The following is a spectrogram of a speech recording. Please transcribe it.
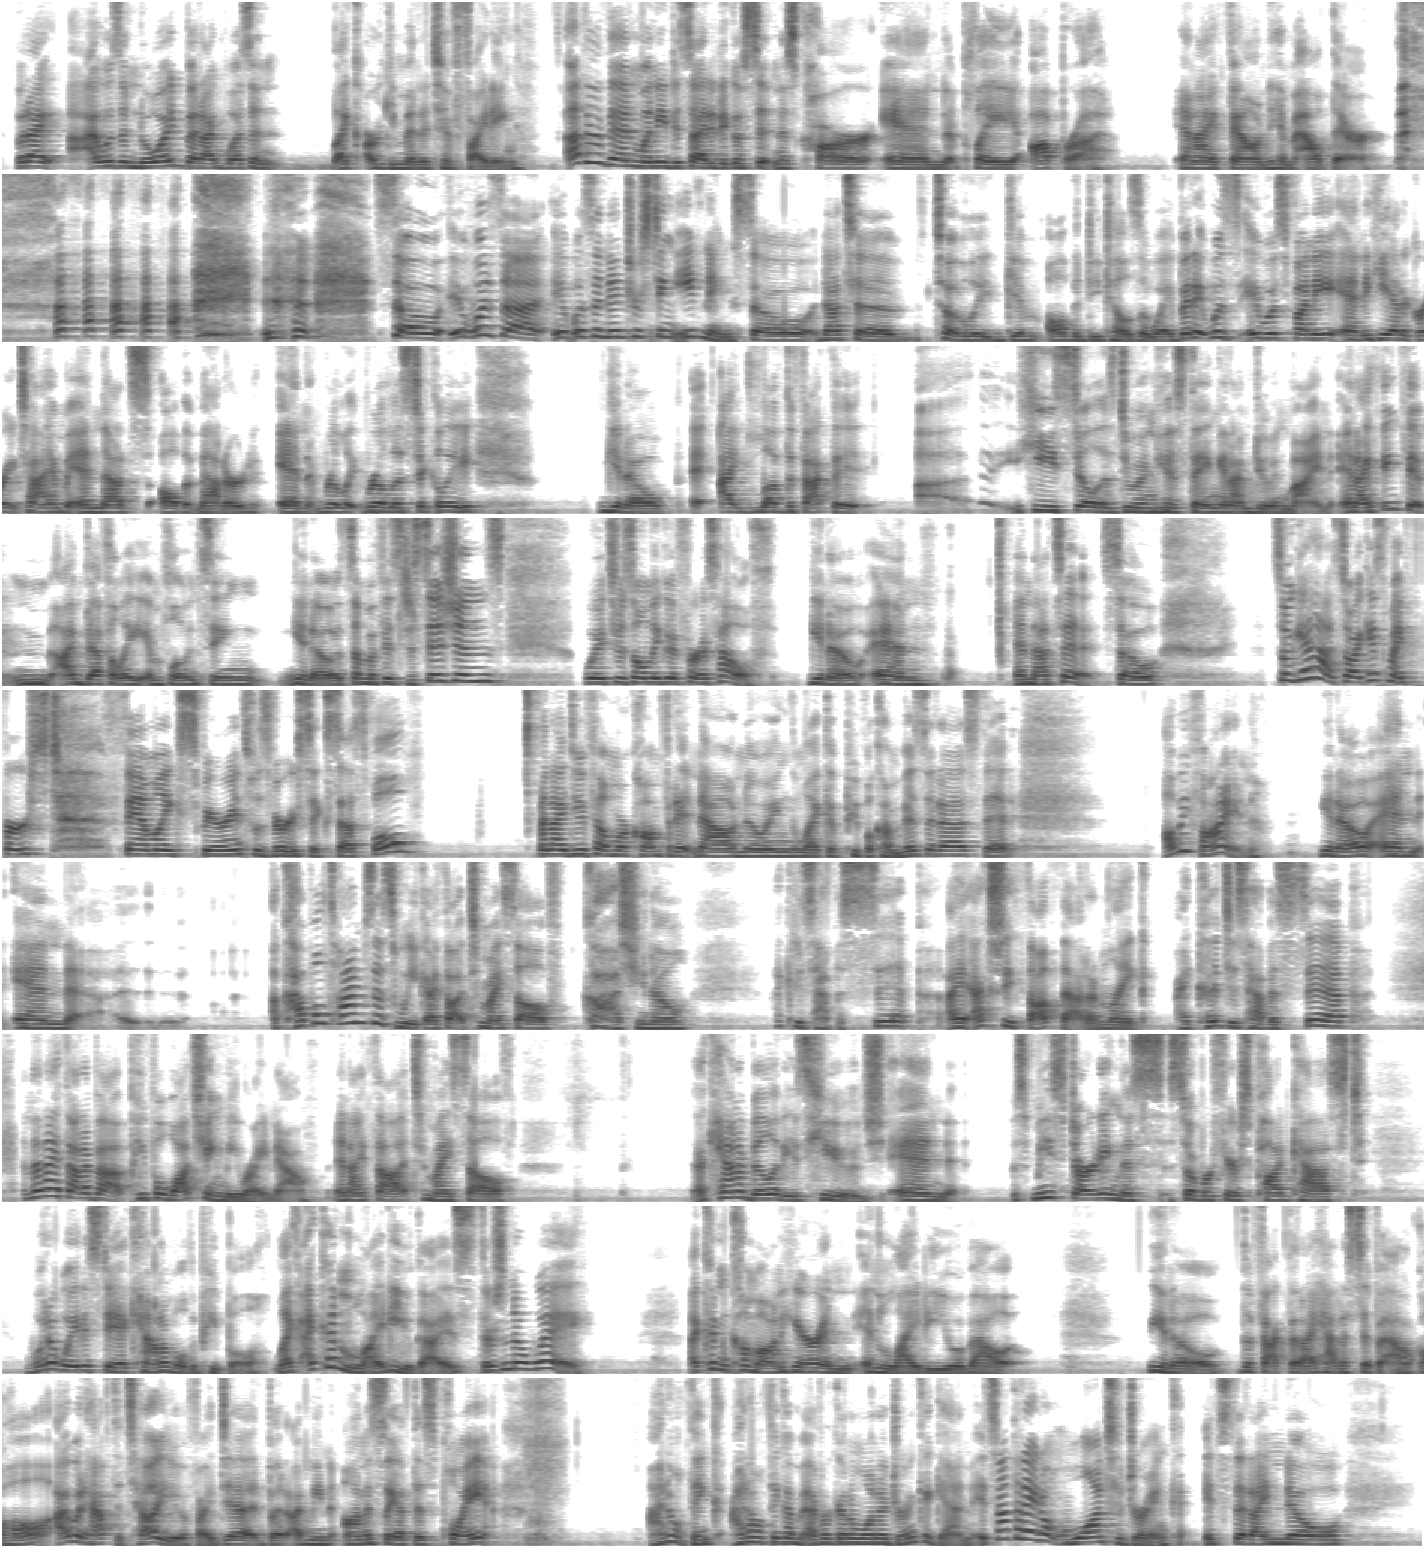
But I, I was annoyed, but I wasn't like argumentative fighting. Other than when he decided to go sit in his car and play opera and I found him out there. so it was a it was an interesting evening. So not to totally give all the details away, but it was it was funny and he had a great time and that's all that mattered. And really realistically, you know, I love the fact that uh, he still is doing his thing and I'm doing mine. And I think that I'm definitely influencing, you know, some of his decisions, which is only good for his health, you know, and and that's it. So so, yeah, so I guess my first family experience was very successful. And I do feel more confident now knowing like if people come visit us that I'll be fine, you know, and and uh, a couple times this week I thought to myself, gosh, you know, I could just have a sip. I actually thought that. I'm like, I could just have a sip. And then I thought about people watching me right now. And I thought to myself, accountability is huge. And me starting this Sober Fierce podcast what a way to stay accountable to people. Like, I couldn't lie to you guys. There's no way. I couldn't come on here and, and lie to you about, you know, the fact that I had a sip of alcohol. I would have to tell you if I did. But I mean, honestly, at this point, I don't think I don't think I'm ever going to want to drink again. It's not that I don't want to drink. It's that I know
